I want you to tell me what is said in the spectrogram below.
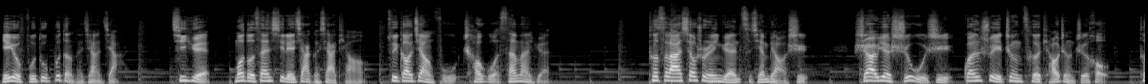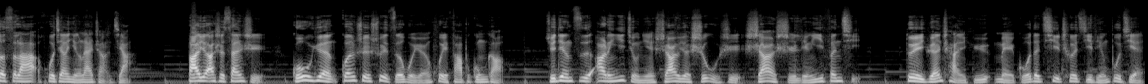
也有幅度不等的降价。七月，Model 3系列价格下调，最高降幅超过三万元。特斯拉销售人员此前表示，十二月十五日关税政策调整之后，特斯拉或将迎来涨价。八月二十三日，国务院关税税则委员会发布公告，决定自二零一九年十二月十五日十二时零一分起，对原产于美国的汽车及零部件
